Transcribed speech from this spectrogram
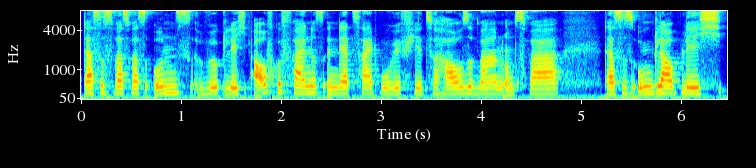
das ist was, was uns wirklich aufgefallen ist in der Zeit, wo wir viel zu Hause waren. Und zwar, dass es unglaublich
